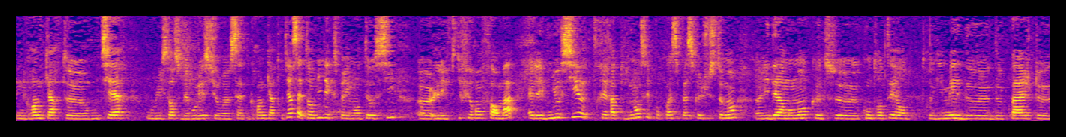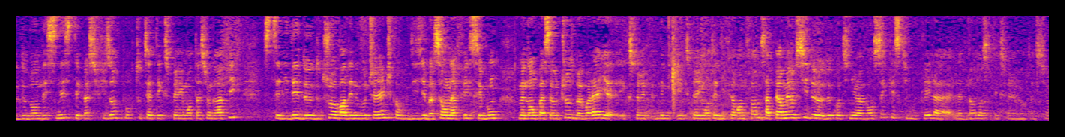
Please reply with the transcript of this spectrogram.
une grande carte euh, routière où l'histoire se déroulait sur euh, cette grande carte routière. Cette envie d'expérimenter aussi les différents formats, elle est venue aussi très rapidement. C'est pourquoi? C'est parce que justement, l'idée à un moment que de se contenter entre guillemets de, de pages de, de bande dessinée, c'était pas suffisant pour toute cette expérimentation graphique. C'était l'idée de, toujours avoir des nouveaux challenges. Quand vous disiez, bah ça on a fait, c'est bon, maintenant on passe à autre chose. Bah voilà, expérimenter différentes formes. Ça permet aussi de, continuer à avancer. Qu'est-ce qui vous plaît là- là-dedans dans cette expérimentation?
